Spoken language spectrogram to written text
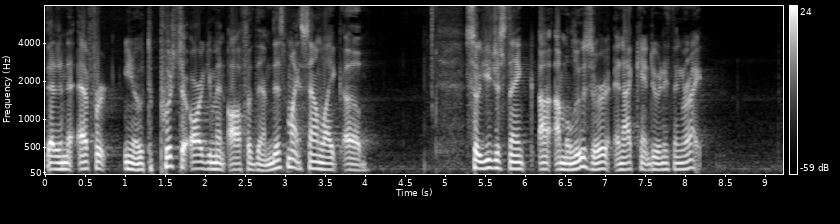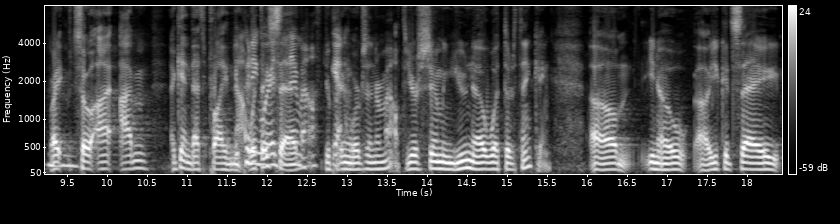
that in an effort, you know, to push the argument off of them. This might sound like, uh, so you just think I'm a loser and I can't do anything right. Right, so I, I'm again. That's probably not what they said. You're Yeah. putting words in their mouth. You're assuming you know what they're thinking. Um, you know, uh, you could say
